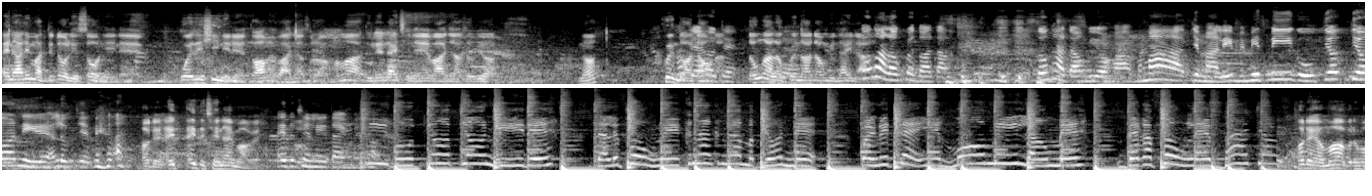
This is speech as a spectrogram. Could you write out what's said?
အဲ့နားလေးမှာ TikTok လေးစော့နေနဲ့ပွဲသေးရှိနေတယ်သွားမယ်ပါညာဆိုတော့မမကသူလည်းလိုက်ချင်တယ်ပါညာဆိုပြီးတော့နော် ခွင့်သွားတောင်းတာသုံးခါလောက်ခွင့်သွားတောင်းပြီးလိုက်လာသုံးခါလောက်ခွင့်သွားတောင်းသုံးခါတောင်းပြီးတော့မှမမပြင်မာလေးမမေသမီးကိုပြောပြောနေတယ်အဲ့လိုပြင်နေတာဟုတ်တယ်အဲ့အဲ့တချင်းတိုင်းပါပဲအဲ့တချင်းလေးတိုင်းပဲဟုတ်ဒီကိုပြောပြောနေတယ်တယ်လီဖုန်းတွေခဏခဏမပြောနဲ့ပိုင်တွေတက်ရင်မော်မီလောင်မယ်ဘက်ကဖုန်းလဲဘာကြောင့်ဟုတ်တယ်အမကပထမ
